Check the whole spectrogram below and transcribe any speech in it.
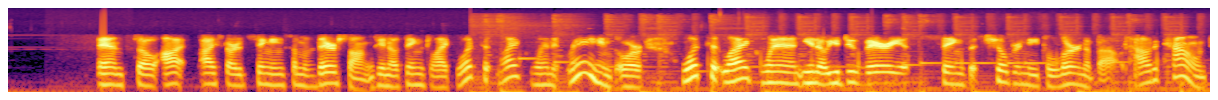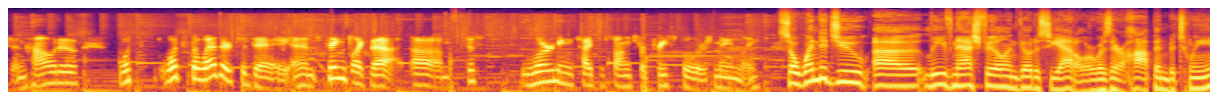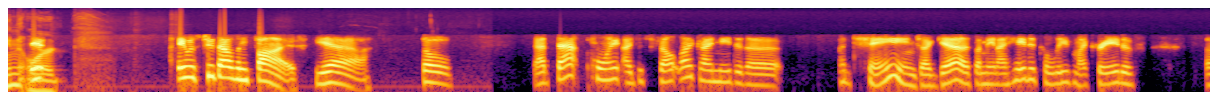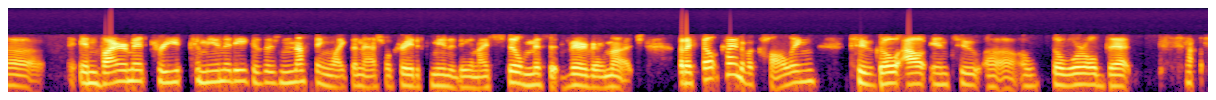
And so I, I started singing some of their songs, you know, things like, What's it like when it rains? Or What's it like when, you know, you do various things that children need to learn about, how to count and how to, what's, what's the weather today? And things like that. Um, just learning type of songs for preschoolers mainly. So when did you uh, leave Nashville and go to Seattle, or was there a hop in between? Or It was 2005. Yeah. So at that point, I just felt like I needed a a change. I guess. I mean, I hated to leave my creative uh, environment, cre- community, because there's nothing like the Nashville creative community, and I still miss it very, very much. But I felt kind of a calling to go out into uh, the world that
